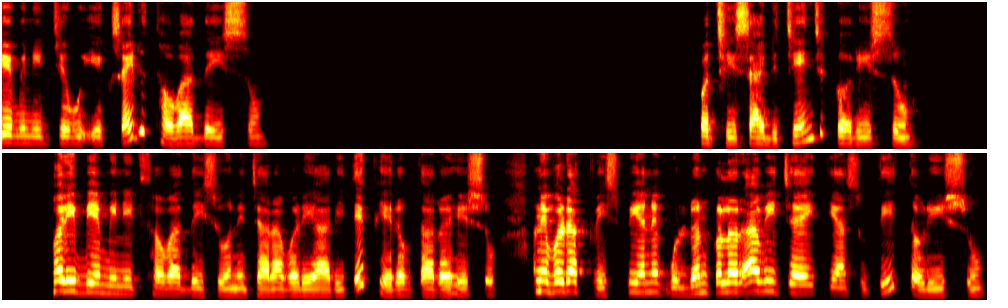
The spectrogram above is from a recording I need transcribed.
બે મિનિટ જેવું એક સાઈડ થવા દઈશું. પછી સાઈડ ચેન્જ કરીશું. ફરી બે મિનિટ થવા દઈશું અને ચારા વડે આ રીતે ફેરવતા રહીશું. અને વડા ક્રિસ્પી અને ગોલ્ડન કલર આવી જાય ત્યાં સુધી તળીશું.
